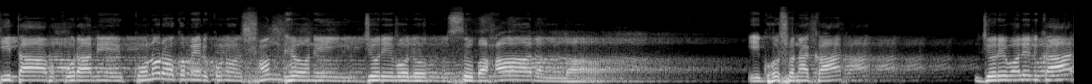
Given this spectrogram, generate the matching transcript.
কিতাব কোরআনে কোনো রকমের কোনো সন্দেহ নেই। জোরে বলুন সুবাহান আল্লাহ এই ঘোষণা কার? জোরে বলেন কার?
